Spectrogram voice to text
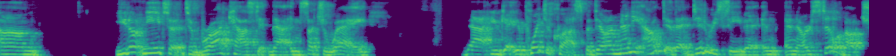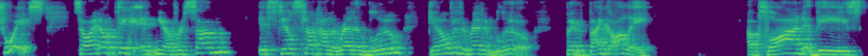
um, you don't need to, to broadcast it that in such a way that you get your point across but there are many out there that did receive it and, and are still about choice. So i don't think and you know for some it's still stuck on the red and blue. Get over the red and blue. But by golly applaud these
